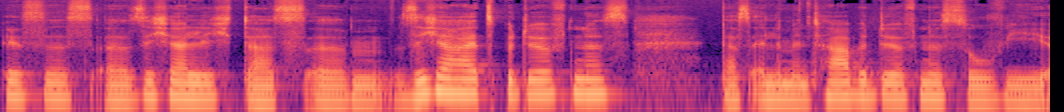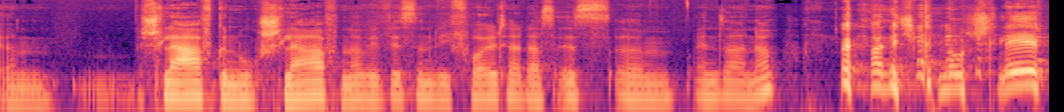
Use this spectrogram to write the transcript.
ist es äh, sicherlich das ähm, Sicherheitsbedürfnis, das Elementarbedürfnis sowie ähm, Schlaf, genug Schlaf. Ne? Wir wissen, wie Folter das ist, ähm, Ensa, ne? wenn man nicht genug schläft.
